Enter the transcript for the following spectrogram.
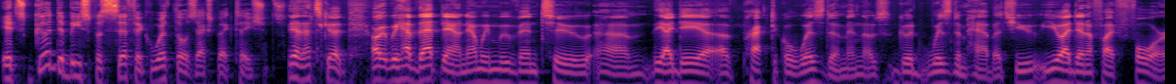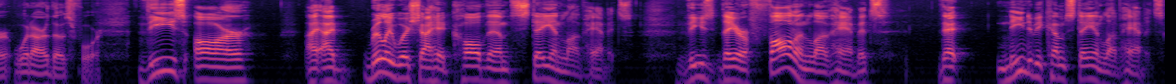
it's good to be specific with those expectations. Yeah, that's good. All right, we have that down. Now we move into um, the idea of practical wisdom and those good wisdom habits. You you identify four. What are those four? These are, I, I really wish I had called them stay in love habits. These they are fall in love habits that need to become stay in love habits.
